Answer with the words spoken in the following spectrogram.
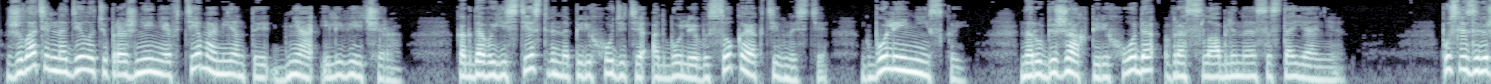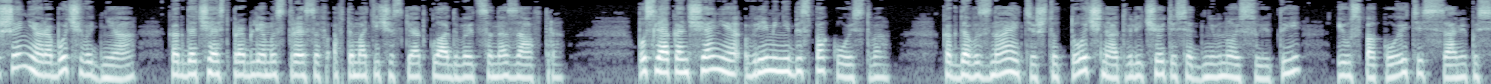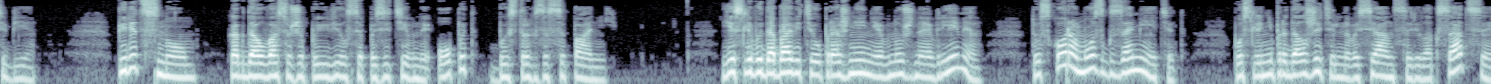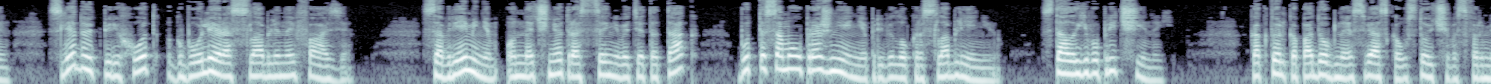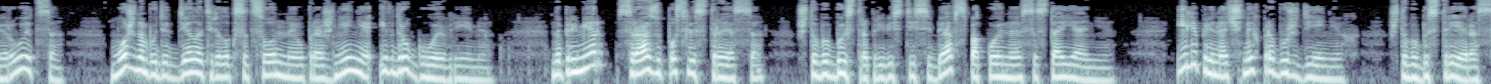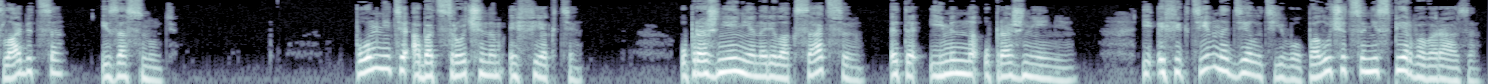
желательно делать упражнения в те моменты дня или вечера, когда вы естественно переходите от более высокой активности к более низкой, на рубежах перехода в расслабленное состояние. После завершения рабочего дня когда часть проблем и стрессов автоматически откладывается на завтра. После окончания времени беспокойства, когда вы знаете, что точно отвлечетесь от дневной суеты и успокоитесь сами по себе. Перед сном, когда у вас уже появился позитивный опыт быстрых засыпаний. Если вы добавите упражнения в нужное время, то скоро мозг заметит, после непродолжительного сеанса релаксации – следует переход к более расслабленной фазе. Со временем он начнет расценивать это так, будто само упражнение привело к расслаблению, стало его причиной. Как только подобная связка устойчиво сформируется, можно будет делать релаксационные упражнения и в другое время. Например, сразу после стресса, чтобы быстро привести себя в спокойное состояние. Или при ночных пробуждениях, чтобы быстрее расслабиться и заснуть. Помните об отсроченном эффекте. Упражнение на релаксацию – это именно упражнение. И эффективно делать его получится не с первого раза.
